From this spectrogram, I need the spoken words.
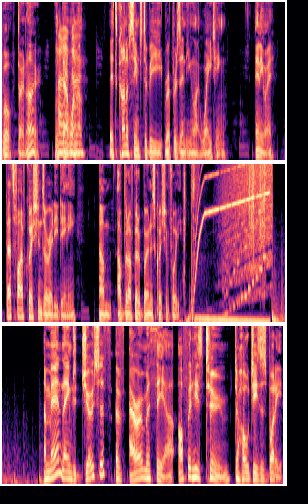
Oh, don't know. Look I that one know. up. It kind of seems to be representing like waiting. Anyway, that's five questions already, Deanie. Um, uh, but I've got a bonus question for you. A man named Joseph of Arimathea offered his tomb to hold Jesus' body.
